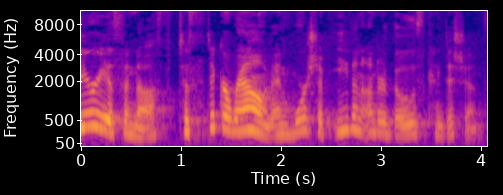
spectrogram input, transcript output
Serious enough to stick around and worship even under those conditions.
